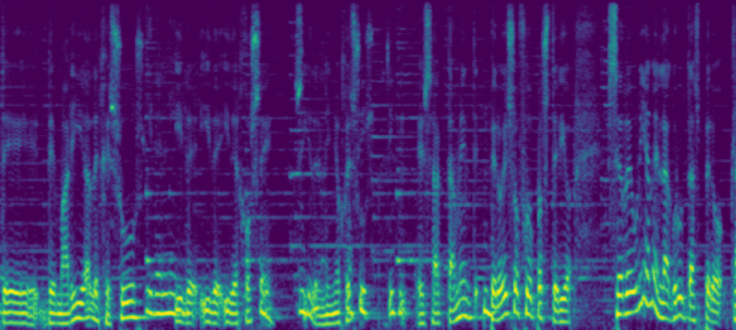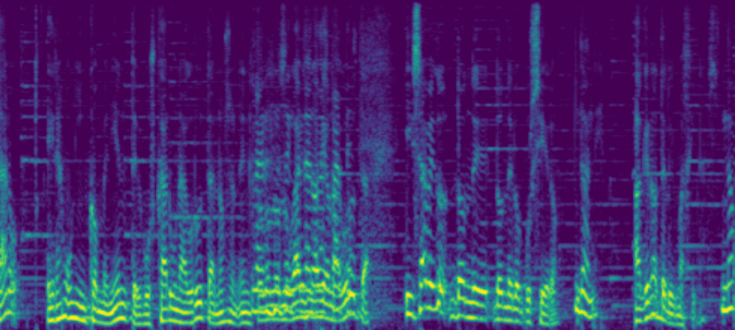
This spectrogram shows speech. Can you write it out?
de, María, de Jesús y, de, y de José. Sí, del niño Jesús. Exactamente. Pero eso fue posterior. Se reunían en las grutas, pero claro, era un inconveniente buscar una gruta. ¿no? En todos los lugares no había una gruta. ¿Y sabe dónde, dónde lo pusieron? ¿Dónde? ¿A qué no te lo imaginas? No.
